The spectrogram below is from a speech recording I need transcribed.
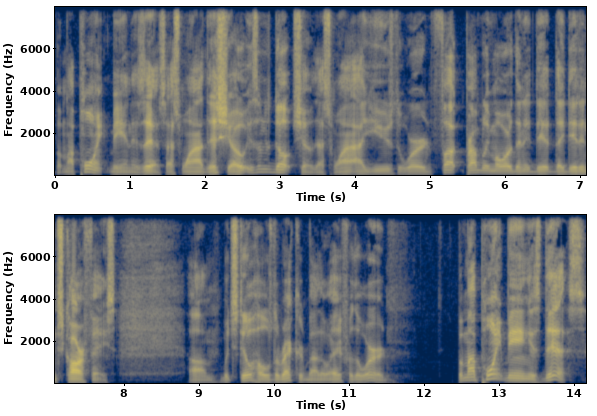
But my point being is this that's why this show is an adult show. That's why I use the word fuck probably more than it did they did in Scarface. um, which still holds the record, by the way, for the word. But my point being is this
